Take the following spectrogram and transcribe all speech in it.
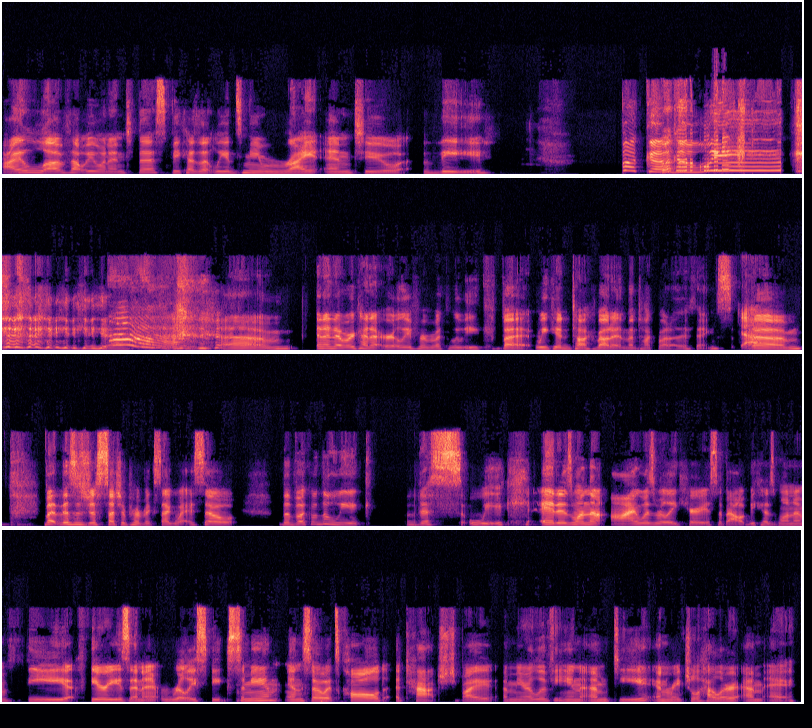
I love that we went into this because it leads me right into the book of book the of week. yeah. Ah. um, and I know we're kind of early for book of the week, but we could talk about it and then talk about other things. Yeah. Um, but this is just such a perfect segue. So the book of the week this week. It is one that I was really curious about because one of the theories in it really speaks to me. And so it's called Attached by Amir Levine, MD, and Rachel Heller, MA.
